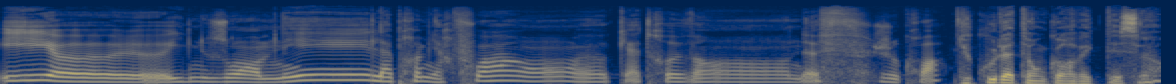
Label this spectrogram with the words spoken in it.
Et euh, ils nous ont emmenés la première fois en euh, 89, je crois. Du coup, là, tu es encore avec tes sœurs?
